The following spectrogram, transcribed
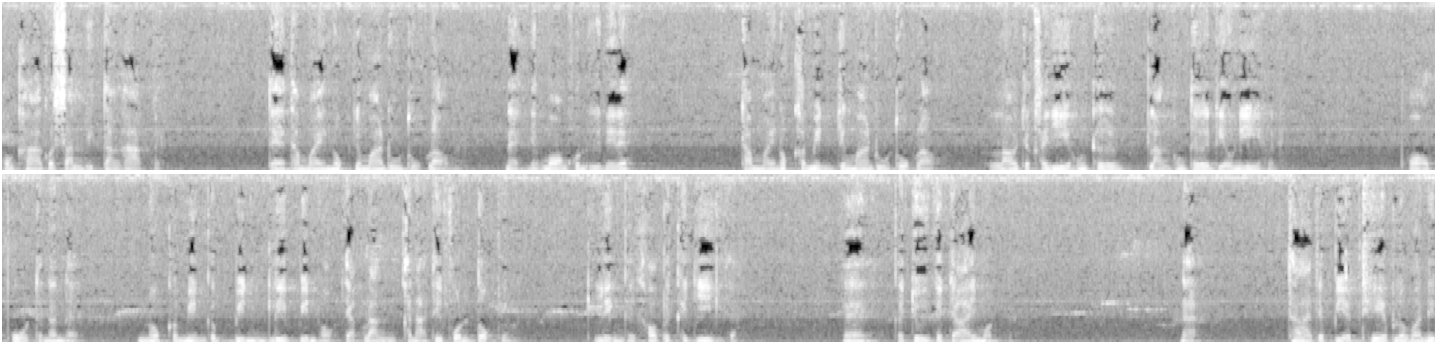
ของข้าก็สั้นอีกต่างหากเนี่แต่ทำไมนกจะมาดูถูกเราเนี่ยยังมองคนอื่นเนี่ยทำไมนกขมิ้นจึงมาดูถูกเรา เราจะขยี้ของเธอลังของเธอเดี๋ยวนี้ พอพูดเท่านั้นแหละนกขมิ้นก็บินรีบบินออกจากลังขณะที่ฝนตกอยู่ลิงก็เข้าไปขยี้จ้ะกระจุยกระจายหมดนะ ถ้าจะเปรียบเทียบแล้วว่านิ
